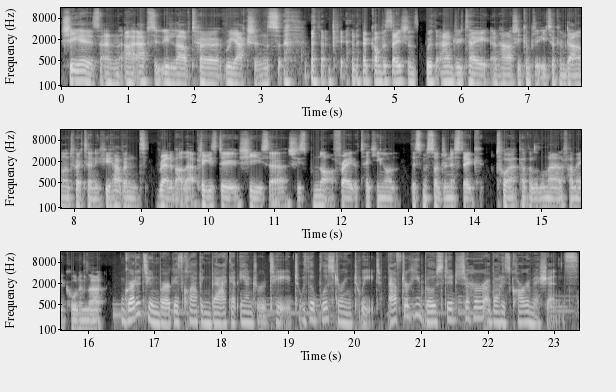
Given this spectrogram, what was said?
She is, and I absolutely loved her reactions and her conversations with Andrew Tate and how she completely took him down on Twitter. And if you haven't read about that, please do. She's uh, she's not afraid of taking on this misogynistic twerp of a little man, if I may call him that. Greta Thunberg is clapping back at Andrew Tate with a blistering tweet after he boasted to her about his car emissions.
